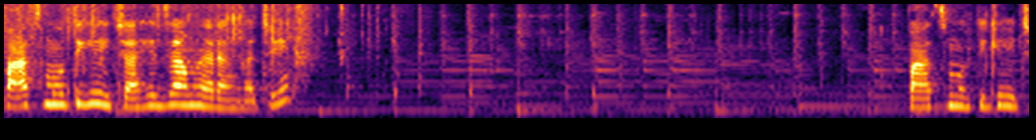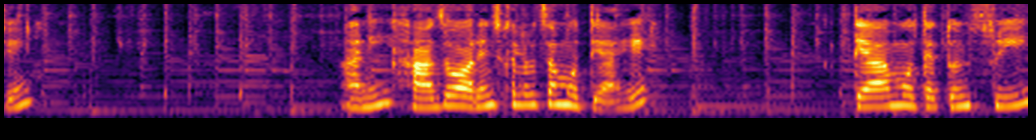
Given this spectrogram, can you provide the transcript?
पाच मोती घ्यायचे आहेत जांभळ्या रंगाचे. पाच मोती घ्यायचे. आणि हा जो ऑरेंज कलरचा मोती आहे त्या मोत्यातून सुई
